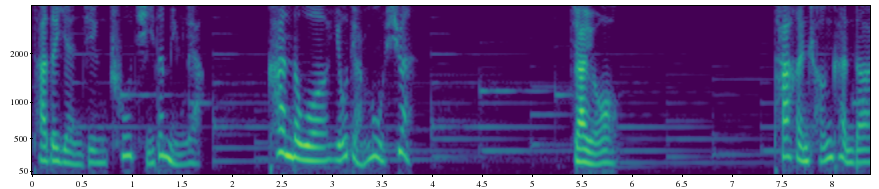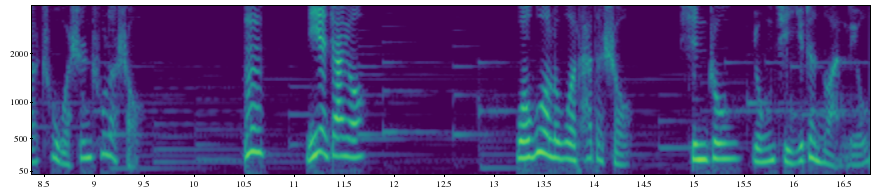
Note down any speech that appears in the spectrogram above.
他的眼睛出奇的明亮，看得我有点目眩。加油！他很诚恳的冲我伸出了手。嗯，你也加油。我握了握他的手，心中涌起一阵暖流。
